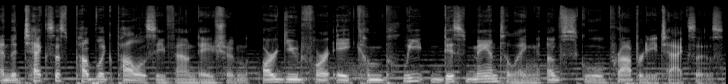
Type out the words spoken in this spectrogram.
And the Texas Public Policy Foundation argued for a complete dismantling of school property taxes.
